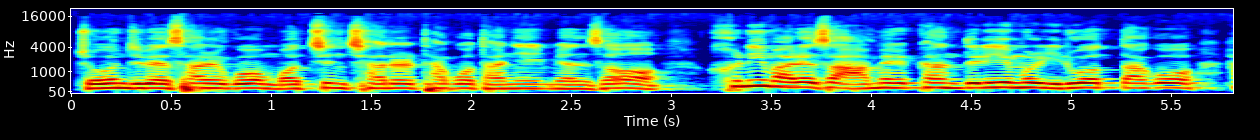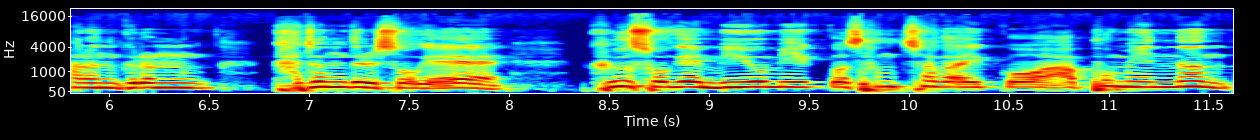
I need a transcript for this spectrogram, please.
좋은 집에 살고 멋진 차를 타고 다니면서 흔히 말해서 아메리칸 드림을 이루었다고 하는 그런 가정들 속에 그 속에 미움이 있고 상처가 있고 아픔이 있는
